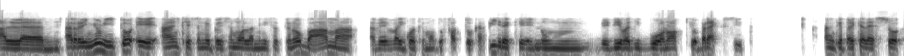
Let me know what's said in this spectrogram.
al, al, Regno Unito e anche se noi pensiamo all'amministrazione Obama aveva in qualche modo fatto capire che non vedeva di buon occhio Brexit, anche perché adesso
